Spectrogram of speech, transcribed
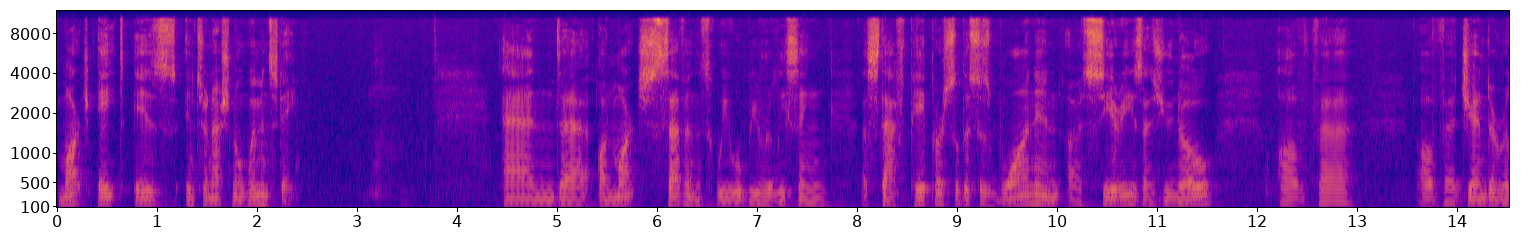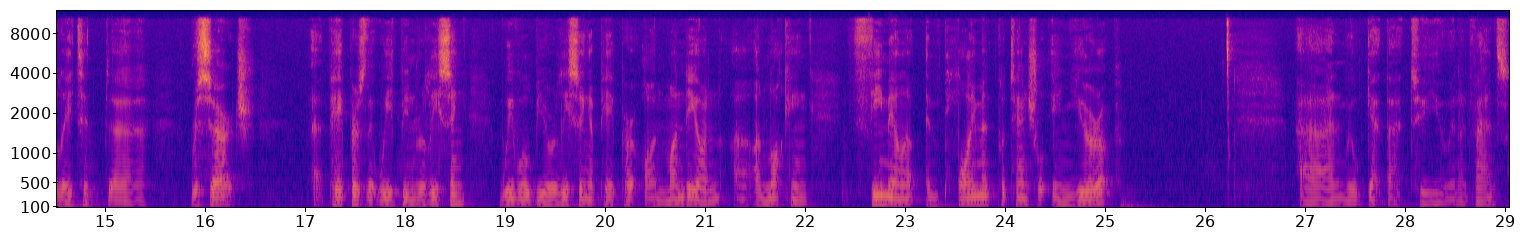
March 8 is International Women's Day. And uh, on March 7th, we will be releasing a staff paper. So this is one in a series, as you know, of, uh, of uh, gender-related uh, research uh, papers that we've been releasing. We will be releasing a paper on Monday on uh, unlocking female employment potential in Europe and we'll get that to you in advance.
